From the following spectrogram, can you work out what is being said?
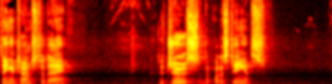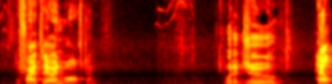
Think in terms today the Jews, and the Palestinians the fight they're involved in. Would a Jew help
